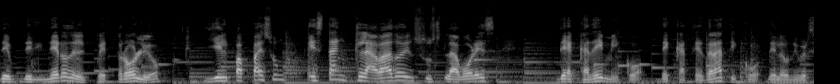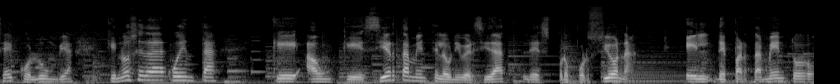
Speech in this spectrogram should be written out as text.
de, dinero del petróleo y el papá es, un, es tan clavado en sus labores de académico, de catedrático de la Universidad de Columbia, que no se da cuenta que aunque ciertamente la universidad les proporciona el departamento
